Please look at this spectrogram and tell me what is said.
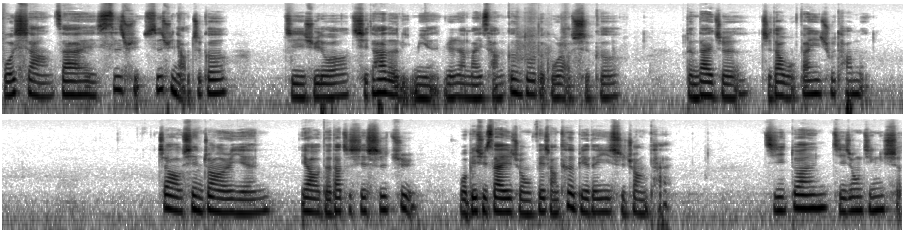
我想，在《思绪思绪鸟之歌》及许多其他的里面，仍然埋藏更多的古老诗歌，等待着直到我翻译出它们。照现状而言，要得到这些诗句，我必须在一种非常特别的意识状态，极端集中精神。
